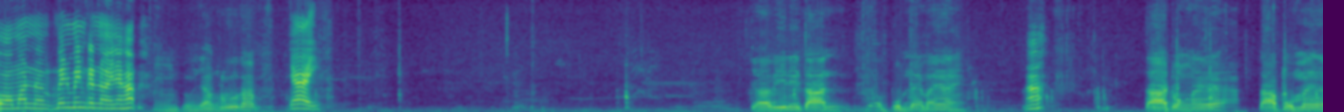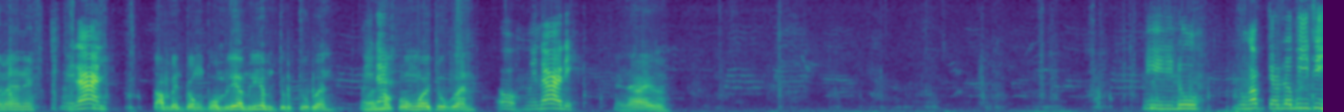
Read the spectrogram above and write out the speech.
บอกมันหน่อยเม้นๆกันหน่อยนะครับ อืมผมอยากรู้ครับ ใช่จะวีนี่ตาผมได้ไหมไอ้ฮะตาตรงไหนตาผมได้ไหมนี่ไม่ได้นี่ทำเป็นตรงผมเลี่ยมเลี่ยมจุบจุบกันไม่มันได้ มากรงว่าจุกกันโอ้ไม่ได้ดิไม่ได้เหร นี่ดู ดูครับจระบีสิ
